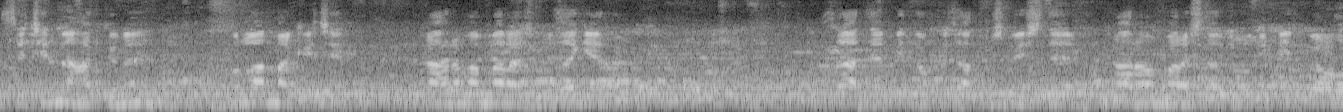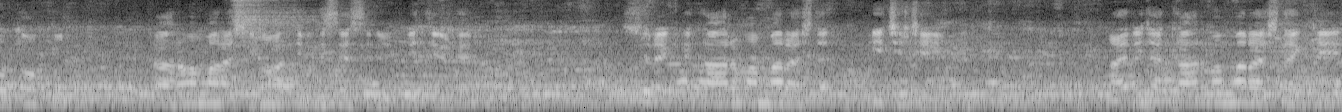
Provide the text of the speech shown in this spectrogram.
seçilme hakkını kullanmak için Kahramanmaraş'ımıza geldim. Zaten 1965'te Kahramanmaraş'ta doğdum. İlk ve ortaokul Kahramanmaraş İmam Lisesi'ni bitirdim. Sürekli Kahramanmaraş'ta iç içeyim. Ayrıca Kahramanmaraş'taki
